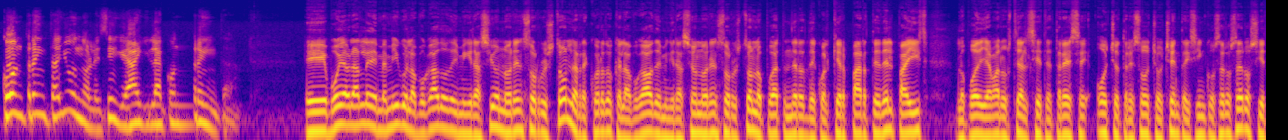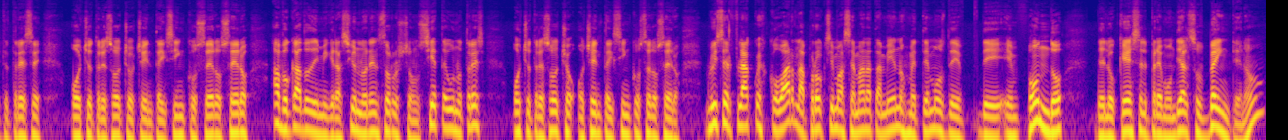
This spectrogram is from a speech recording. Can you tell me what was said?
con 31, le sigue Águila con 30. Eh, voy a hablarle de mi amigo el abogado de inmigración Lorenzo Rustón. Le recuerdo que el abogado de inmigración Lorenzo Rustón lo puede atender desde cualquier parte del país. Lo puede llamar usted al 713-838-8500, 713-838-8500. Abogado de inmigración Lorenzo Rustón, 713-838-8500. Luis el Flaco Escobar, la próxima semana también nos metemos de, en fondo de lo que es el premundial sub-20, ¿no?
